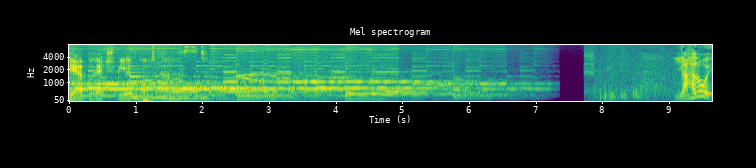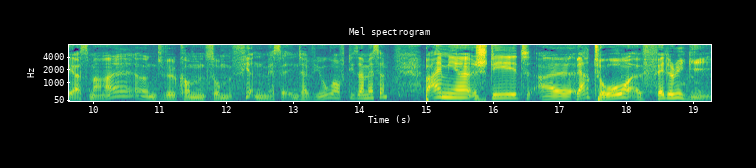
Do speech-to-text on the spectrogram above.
der Brettspiel-Podcast. Ja, hallo erstmal und willkommen zum vierten Messe-Interview auf dieser Messe. Bei mir steht Alberto Federighi,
